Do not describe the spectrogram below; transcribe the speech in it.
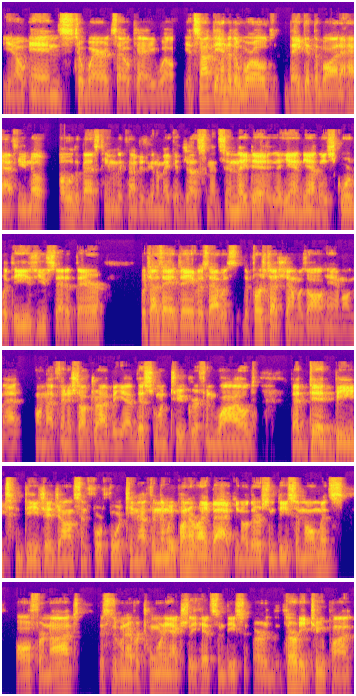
you know, ends to where it's like, okay, well, it's not the end of the world. They get the ball at a half. You know, the best team in the country is going to make adjustments, and they did. Again, yeah, they scored with ease. You said it there. Which Isaiah Davis, that was the first touchdown was all him on that on that finished off drive. But yeah, this one too, Griffin Wilde, that did beat DJ Johnson for 14 And then we punt it right back. You know, there were some decent moments, all for naught. This is whenever Torney actually hit some decent or 32 punt,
